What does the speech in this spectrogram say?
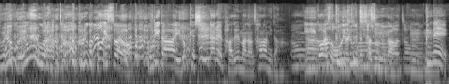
왜, 왜 우는 거야? 그리고 또 있어요. 우리가 이렇게 신뢰를 받을 만한 사람이다. 어. 이거에서 아, 오는 진짜 자존감. 맞아. 음, 근데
